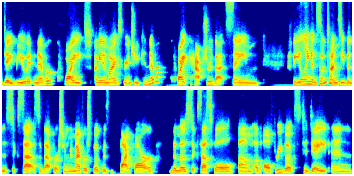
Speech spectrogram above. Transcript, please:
debut. It never quite, I mean, in my experience, you can never quite capture that same feeling and sometimes even the success of that first one. I mean, my first book was by far the most successful um, of all three books to date. And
